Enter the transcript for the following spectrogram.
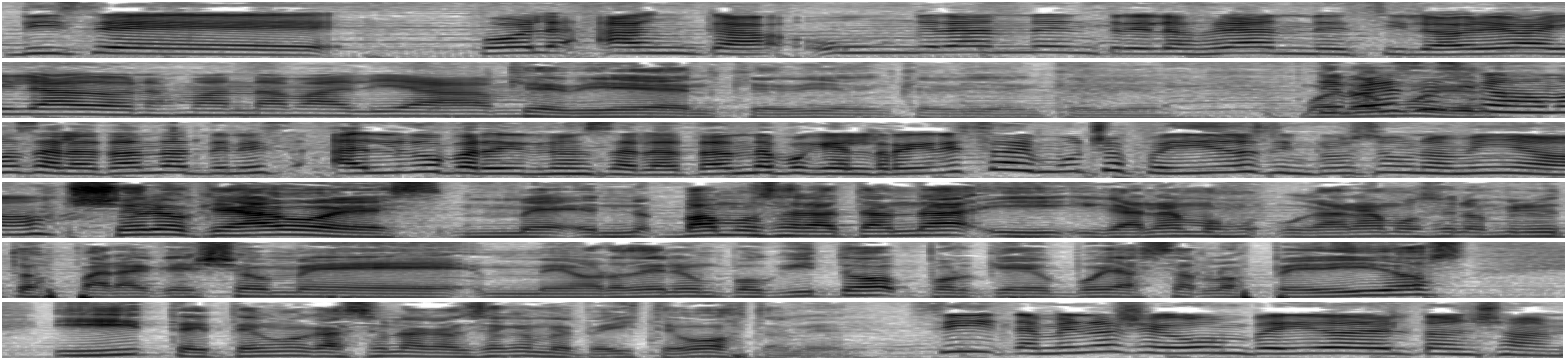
Dice Paul Anka, un grande entre los grandes. Y lo habré bailado, nos manda Malia. Qué bien, qué bien, qué bien, qué bien. ¿Te parece si nos vamos a la tanda? ¿Tenés algo para irnos a la tanda? Porque el regreso hay muchos pedidos, incluso uno mío. Yo lo que hago es, me- vamos a la tanda y, y ganamos, ganamos unos minutos para que yo me, me ordene un poquito porque voy a hacer los pedidos y te tengo que hacer una canción que me pediste vos también. Sí, también nos llegó un pedido de Elton John.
